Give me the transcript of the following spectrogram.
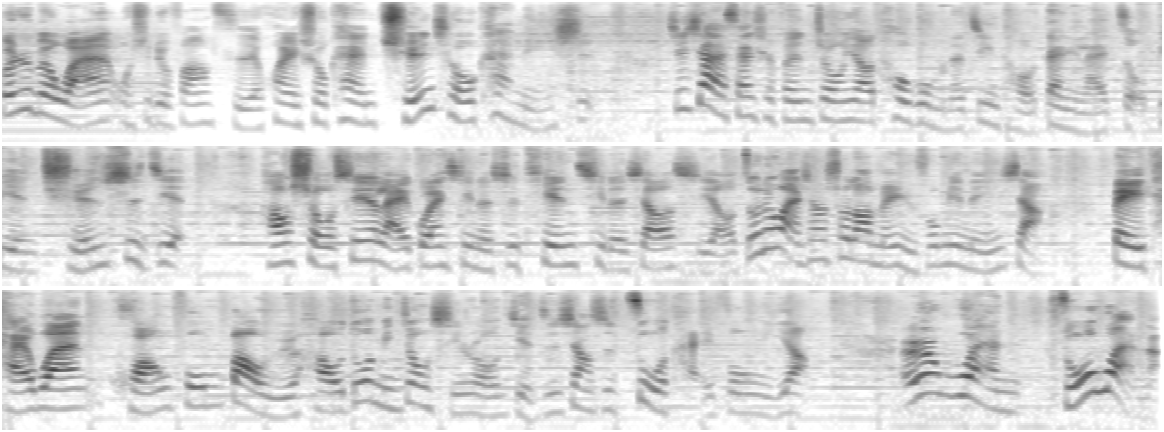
观众朋友晚安，我是刘芳慈，欢迎收看《全球看名事》。接下来三十分钟要透过我们的镜头带你来走遍全世界。好，首先来关心的是天气的消息哦。昨天晚上受到梅雨封面的影响，北台湾狂风暴雨，好多民众形容简直像是坐台风一样。而晚昨晚呐，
